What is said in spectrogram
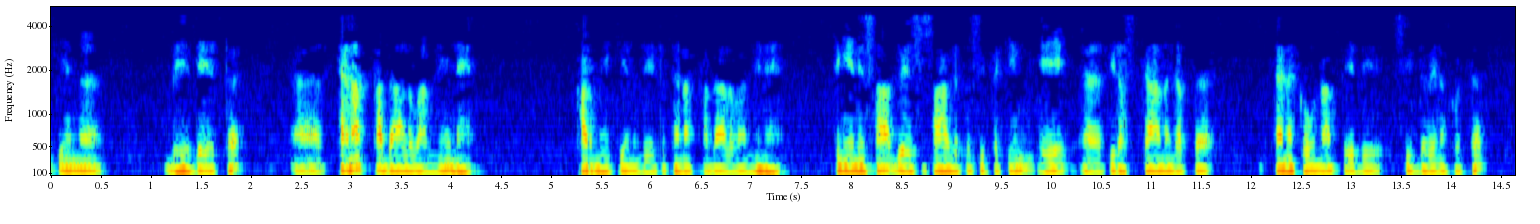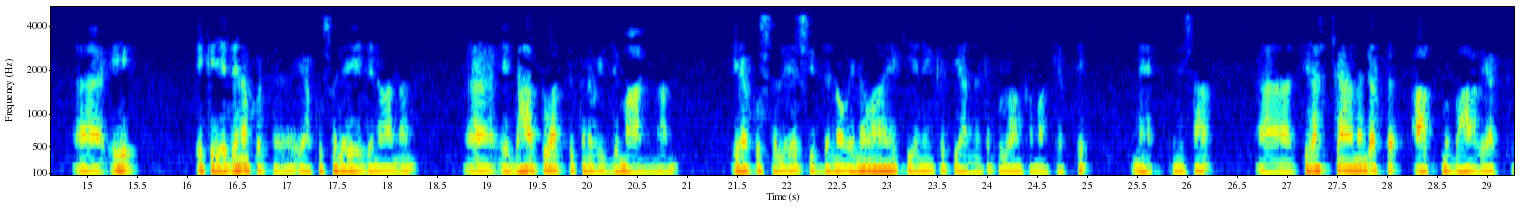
කියන බෙහෙදයට තැනක් අදාළ වන්නේ නැහැ. කර්මය කියන දෙයට තැනක් අදාළ වන්නේ නැහැ. ඉතින් ඒ නිසා ද්වේෂසහගත සිතකින් ඒ තිරස්චානගත තැනක වුණත් ඒ දේ සිද්ධ වෙනකොට ඒ ඒක යෙදෙනකොට ඒ අකුසලයේ යෙදෙනවා නම් ඒ ධාතුවත් එතන विद्यमान නම් ඒ අකුසලය සිද්ධ නොවෙනවාය කියන එක කියන්නට පුළුවන් කමක් නැත්තේ නැහැ. ඒ නිසා තිරස්චානගත ආත්ම භාවයක්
